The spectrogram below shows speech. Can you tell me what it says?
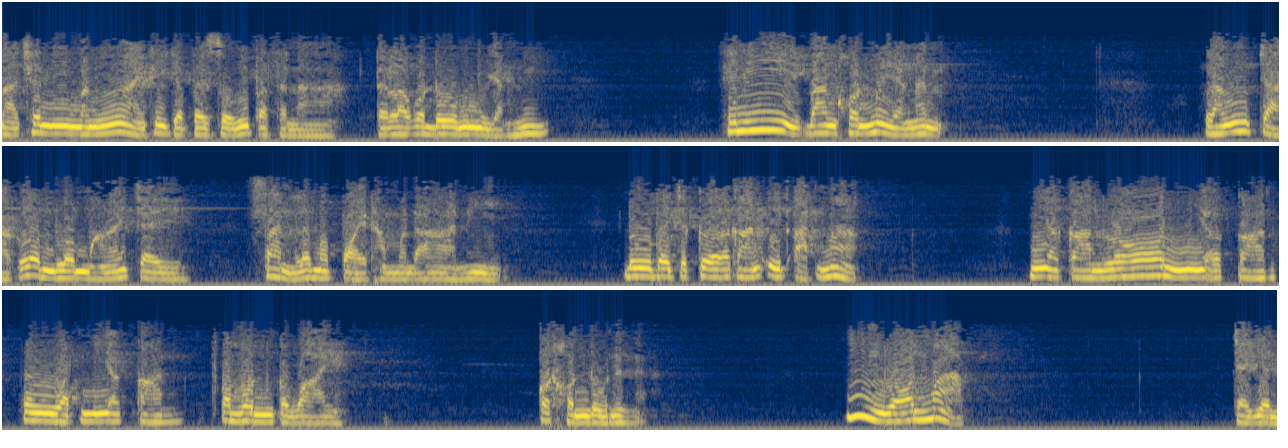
ณะเช่นนี้มันง่ายที่จะไปสู่วิปัสสนา แต่เราก็ดูมันอยู่อย่างนี้ ทีนี้บางคนเมื่ออย่างนั้น หลังจากเริ่มลมหายใจสั้นแล้วมาปล่อยธรรมดานี่ ดูไปจะเกิดอาการอึดอัดมาก มีอาการร้อน มีอาการปวด มีอาการกระวนกระวาย ก็ทนดูนั่นแหละยิ่งร้อนมากใจเย็น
